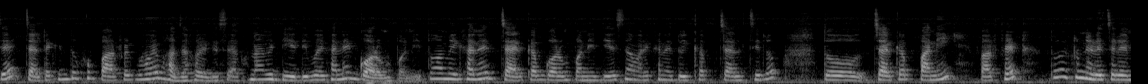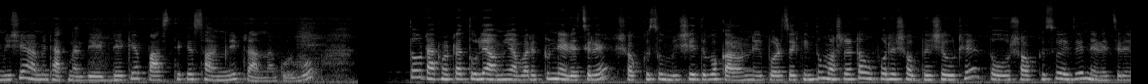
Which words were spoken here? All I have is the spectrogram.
যে চালটা কিন্তু খুব পারফেক্টভাবে ভাজা হয়ে গেছে। এখন আমি দিয়ে দিব এখানে গরম পানি। তো আমি এখানে চার কাপ গরম পানি দিয়েছি, আমার এখানে দুই কাপ চাল ছিল। তো চার কাপ পানি, পারফেক্ট। তো একটু নেড়ে চেড়ে মিশিয়ে আমি ঢাকনা দিয়ে ঢেকে পাঁচ থেকে ছয় মিনিট রান্না করব। তো ঢাকনাটা তুলে আমি আবার একটু নেড়ে চেড়ে সব কিছু মিশিয়ে দেবো, কারণ এই পর্যায়ে কিন্তু মশলাটা উপরে সব ভেসে উঠে তো সব কিছু এই যে নেড়ে চেড়ে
